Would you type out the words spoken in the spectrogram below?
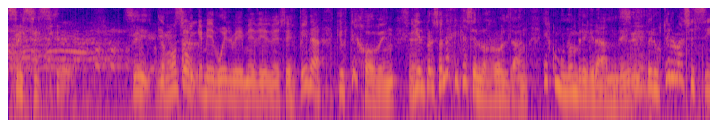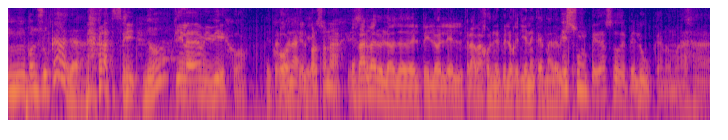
Sí, sí, sí. Sí, y Lo- muchos... ¿Sabe que me vuelve, me de- desespera? Que usted es joven Sí. y el personaje que hacen los Roldán es como un hombre grande, Sí. pero usted lo hace sin, con su cara. sí. ¿No? Tiene la edad de mi viejo. El Jorge, personaje. el personaje. Es sí. bárbaro lo, lo del pelo, el, el trabajo en el pelo que tienen, que es maravilloso. Es un pedazo de peluca nomás. Ajá.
